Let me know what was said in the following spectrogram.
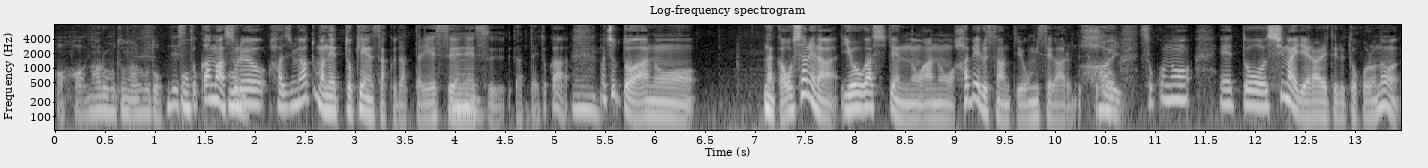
はは。なるほど、なるほど。ですとか、まあ、それをはじめ、あとまあネット検索だったり、SNS だったりとか、うん。まあ、ちょっとあの、なんかおしゃれな洋菓子店のあの、ハベルさんというお店があるんですけど、はい。そこの、えっ、と、姉妹でやられてるところの、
